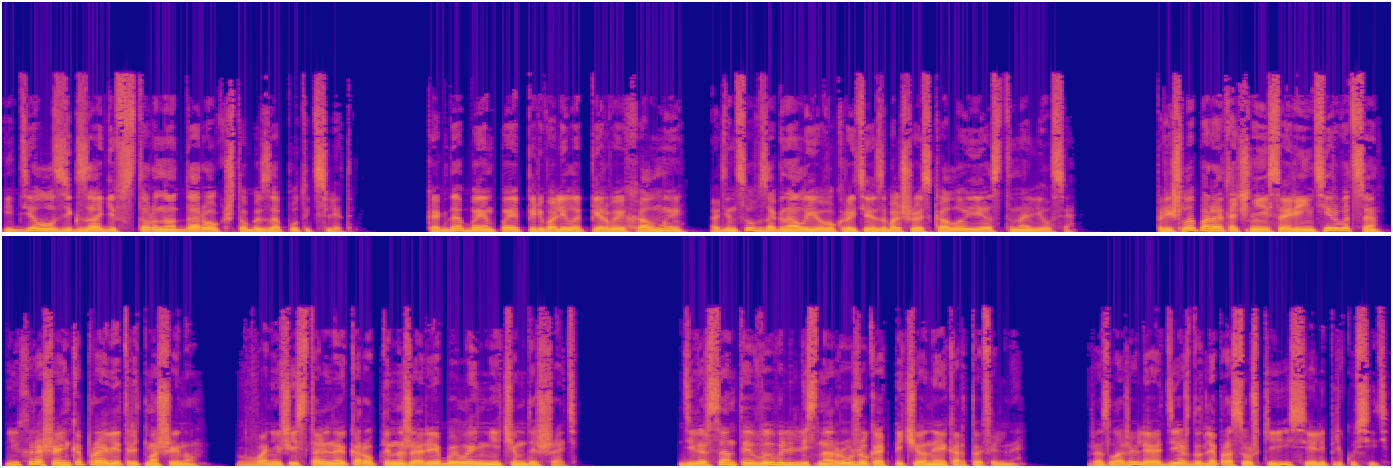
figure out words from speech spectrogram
и делал зигзаги в сторону от дорог, чтобы запутать след. Когда БМП перевалила первые холмы, Одинцов загнал ее в укрытие за большой скалой и остановился. Пришла пора точнее сориентироваться и хорошенько проветрить машину. В вонючей стальной коробке на жаре было нечем дышать. Диверсанты вывалились наружу, как печеные картофельные разложили одежду для просушки и сели прикусить.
